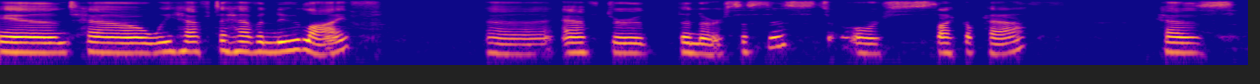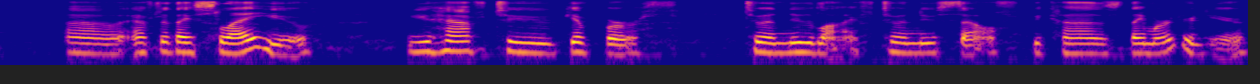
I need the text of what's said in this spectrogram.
and how we have to have a new life uh, after the narcissist or psychopath has, uh, after they slay you you have to give birth to a new life, to a new self, because they murdered you.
